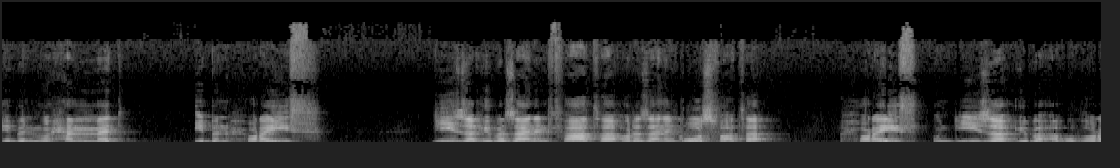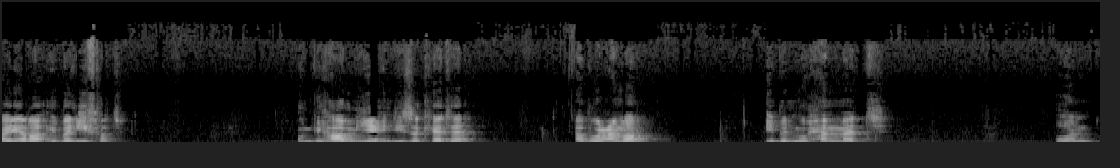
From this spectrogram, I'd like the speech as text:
ibn Muhammad ibn Hurayth, dieser über seinen Vater oder seinen Großvater Hurayth und dieser über Abu Huraira überliefert. Und wir haben hier in dieser Kette Abu Amr ibn Muhammad und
